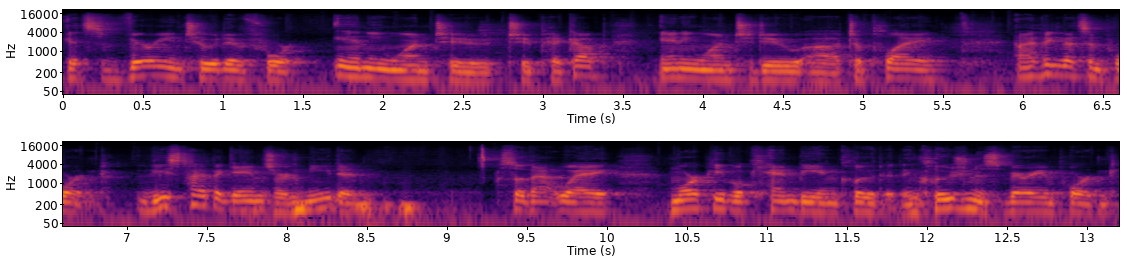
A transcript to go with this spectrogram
It's very intuitive for anyone to to pick up, anyone to do uh, to play, and I think that's important. These type of games are needed so that way more people can be included. Inclusion is very important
